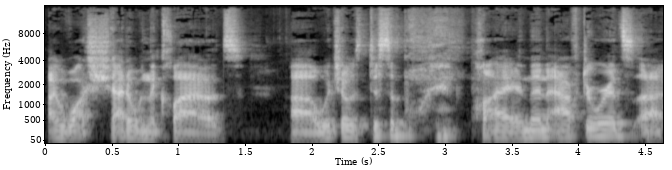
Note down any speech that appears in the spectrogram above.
I watched Shadow in the Clouds uh, which I was disappointed by. And then afterwards, uh,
